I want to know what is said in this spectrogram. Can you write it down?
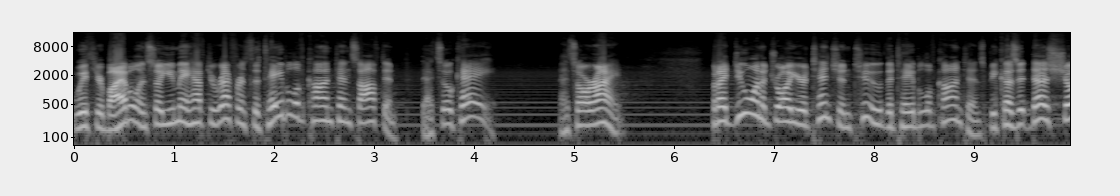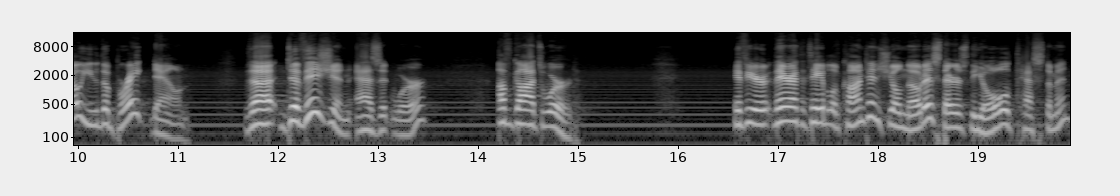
with your Bible, and so you may have to reference the table of contents often. That's okay, that's all right. But I do want to draw your attention to the table of contents because it does show you the breakdown, the division, as it were, of God's Word. If you're there at the table of contents, you'll notice there's the Old Testament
